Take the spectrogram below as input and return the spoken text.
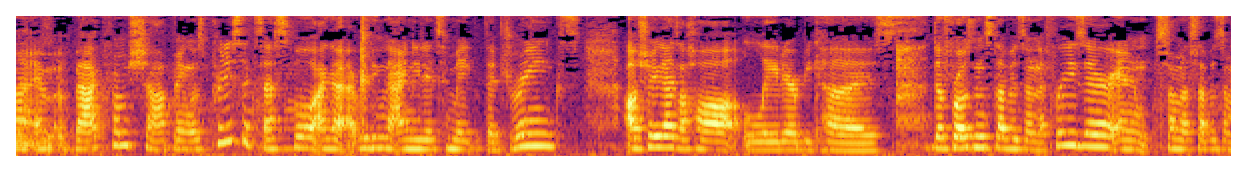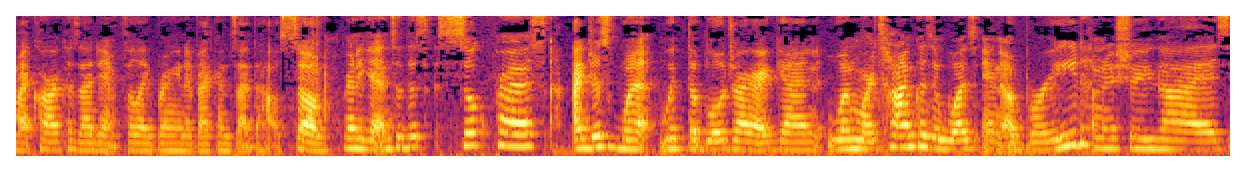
I am back from shopping. It was pretty successful. I got everything that I needed to make the drinks. I'll show you guys a haul later because the frozen stuff is in the freezer and some of the stuff is in my car because I didn't feel like bringing it back inside the house. So we're going to get into this silk press. I just went with the blow dryer again one more time because it was in a braid. I'm going to show you guys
